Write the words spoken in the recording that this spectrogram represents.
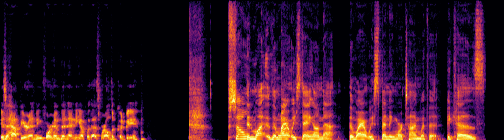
is a happier ending for him than ending up with Esmeralda could be. So Then why then why aren't we staying on that? Then why aren't we spending more time with it? Because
